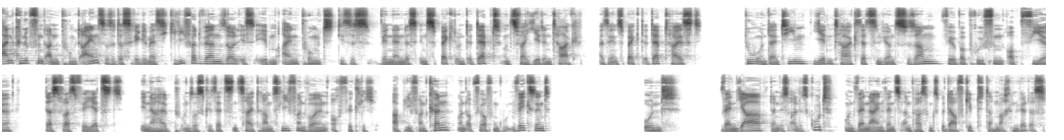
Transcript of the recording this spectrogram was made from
Anknüpfend an Punkt 1, also das regelmäßig geliefert werden soll, ist eben ein Punkt dieses, wir nennen das Inspect und Adapt, und zwar jeden Tag. Also Inspect Adapt heißt, du und dein Team, jeden Tag setzen wir uns zusammen, wir überprüfen, ob wir das, was wir jetzt innerhalb unseres gesetzten Zeitrahmens liefern wollen, auch wirklich abliefern können und ob wir auf einem guten Weg sind. Und wenn ja, dann ist alles gut. Und wenn nein, wenn es Anpassungsbedarf gibt, dann machen wir das.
